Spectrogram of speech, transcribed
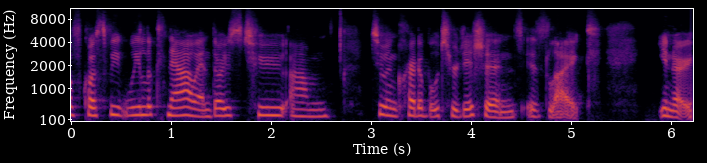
of course we we look now and those two um, two incredible traditions is like you know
